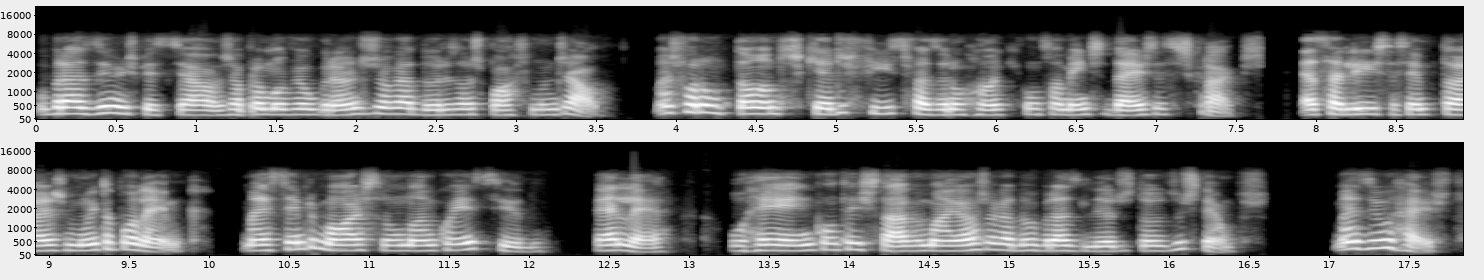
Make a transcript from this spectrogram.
O Brasil, em especial, já promoveu grandes jogadores ao esporte mundial. Mas foram tantos que é difícil fazer um ranking com somente 10 desses craques. Essa lista sempre traz muita polêmica, mas sempre mostra um nome conhecido: Pelé. O rei é incontestável maior jogador brasileiro de todos os tempos. Mas e o resto?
